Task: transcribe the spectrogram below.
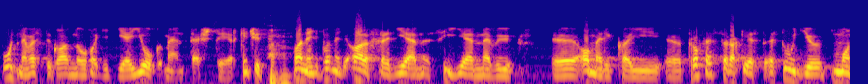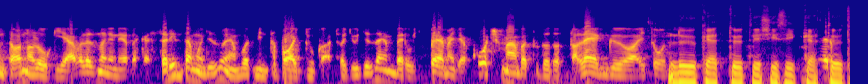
úgy neveztük annó, hogy egy ilyen jogmentes tér. Kicsit van egy, van egy Alfred ilyen, C. nevű amerikai professzor, aki ezt, ezt úgy mondta analógiával, ez nagyon érdekes szerintem, hogy ez olyan volt, mint a vadnyugat, hogy ugye az ember úgy bemegy a kocsmába, tudod ott a lengőajtón. Lő kettőt és iszik kettőt.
